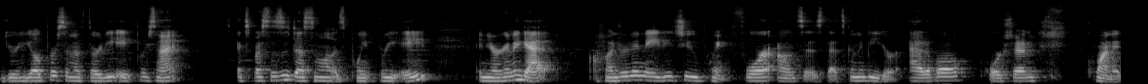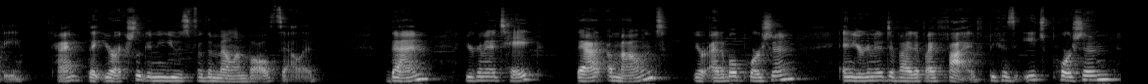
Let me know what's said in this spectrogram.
your yield percent of 38% expressed as a decimal is 0.38 and you're going to get 182.4 ounces. That's going to be your edible portion quantity, okay, that you're actually going to use for the melon ball salad. Then you're going to take that amount, your edible portion, and you're going to divide it by five because each portion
